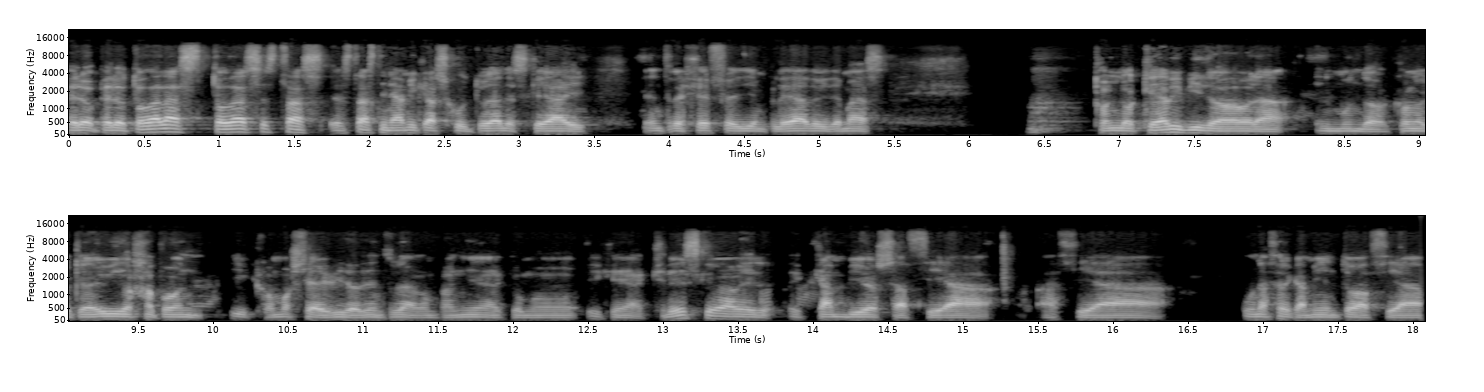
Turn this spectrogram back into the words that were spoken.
pero, pero, todas, las, todas estas, estas dinámicas culturales que hay entre jefe y empleado y demás, con lo que ha vivido ahora el mundo, con lo que ha vivido Japón y cómo se ha vivido dentro de la compañía como IKEA, ¿crees que va a haber cambios hacia, hacia un acercamiento, hacia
